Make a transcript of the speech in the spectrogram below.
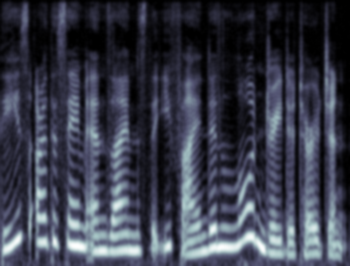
these are the same enzymes that you find in laundry detergent.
